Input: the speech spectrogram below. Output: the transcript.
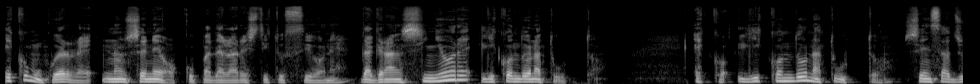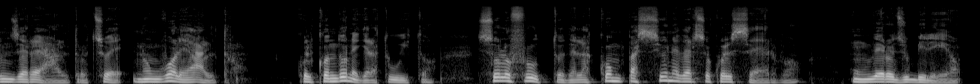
E comunque il re non se ne occupa della restituzione, da gran signore gli condona tutto. Ecco, gli condona tutto senza aggiungere altro, cioè non vuole altro. Quel condono è gratuito, solo frutto della compassione verso quel servo, un vero giubileo.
